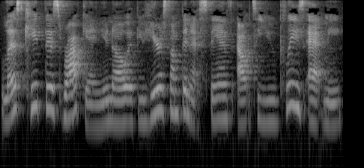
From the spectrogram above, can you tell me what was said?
let's keep this rocking. You know, if you hear something that stands out to you, please at me,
